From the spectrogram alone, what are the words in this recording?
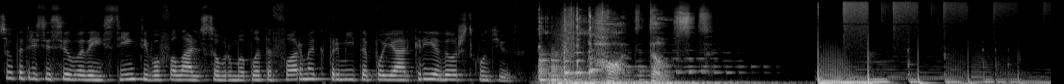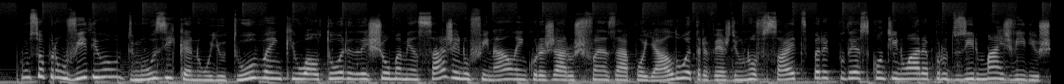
Sou Patrícia Silva da Instinct e vou falar-lhe sobre uma plataforma que permite apoiar criadores de conteúdo. Hot Toast. Começou por um vídeo de música no YouTube em que o autor deixou uma mensagem no final a encorajar os fãs a apoiá-lo através de um novo site para que pudesse continuar a produzir mais vídeos.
